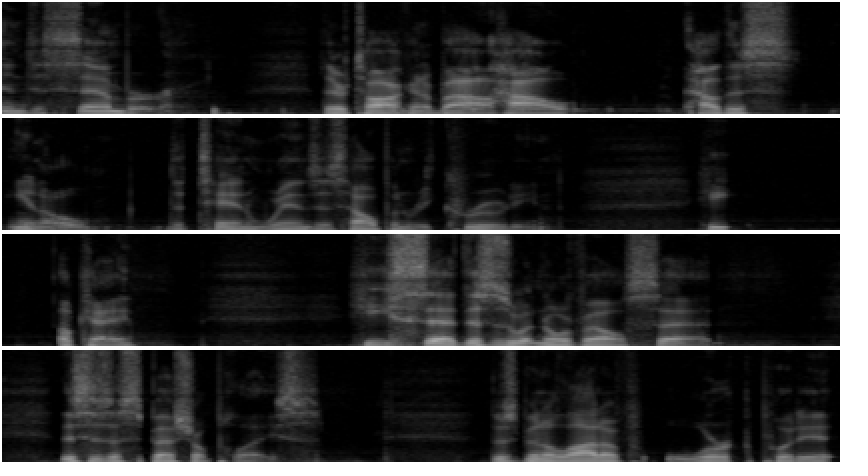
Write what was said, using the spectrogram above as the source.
in December, they're talking about how how this you know the ten wins is helping recruiting. He okay. He said this is what Norvell said. This is a special place. There's been a lot of work put it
